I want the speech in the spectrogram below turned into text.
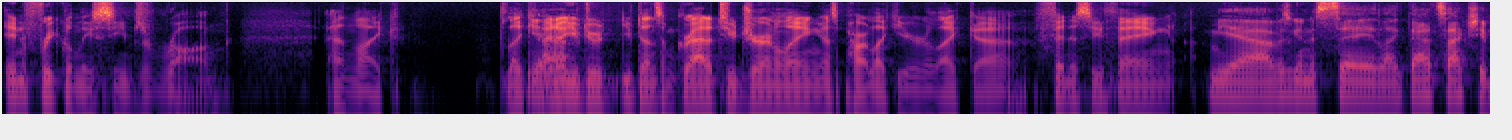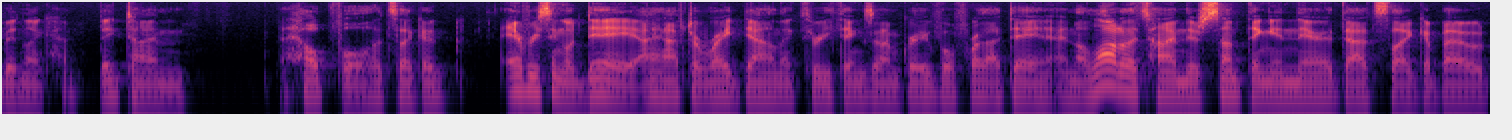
infrequently seems wrong, and like like I know you've do, you've done some gratitude journaling as part of like your like uh, fitnessy thing. Yeah, I was gonna say like that's actually been like big time helpful. It's like a every single day I have to write down like three things that I'm grateful for that day, and a lot of the time there's something in there that's like about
